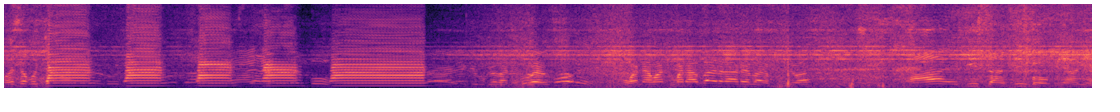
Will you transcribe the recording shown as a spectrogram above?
Mana bara ada bara mjua? Ah, di sanzi bomianya.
